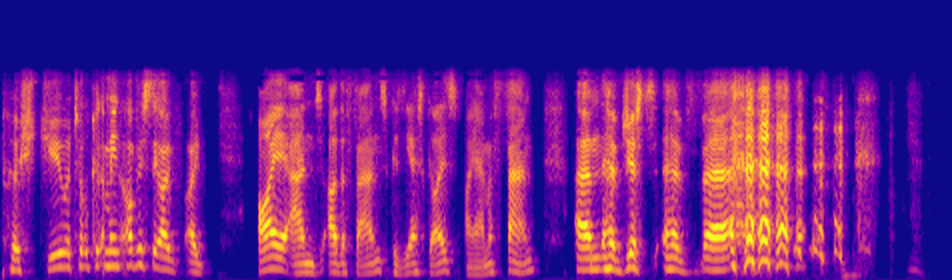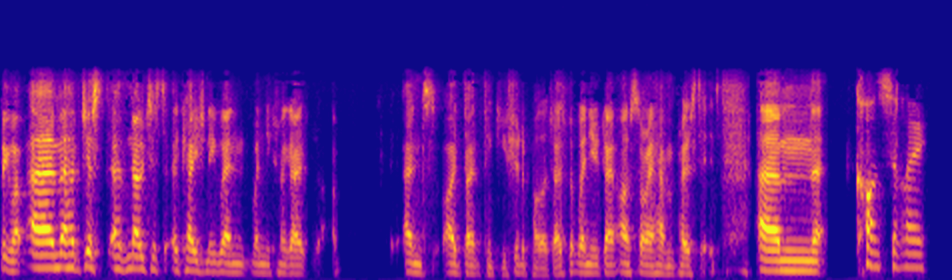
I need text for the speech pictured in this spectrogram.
pushed you at all? I mean, obviously, I've I, I and other fans, because yes, guys, I am a fan, um, have just have. Uh, um, have just have noticed occasionally when when you kind of go, and I don't think you should apologize, but when you go, oh, sorry, I haven't posted. Um, Constantly.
